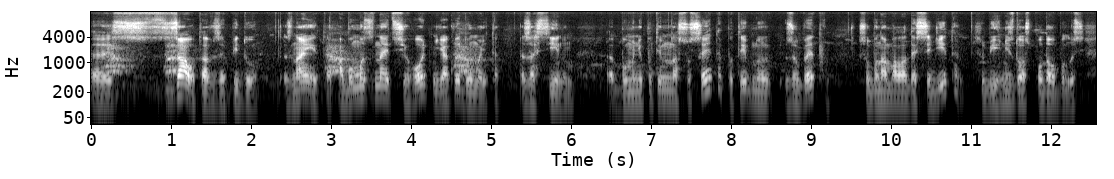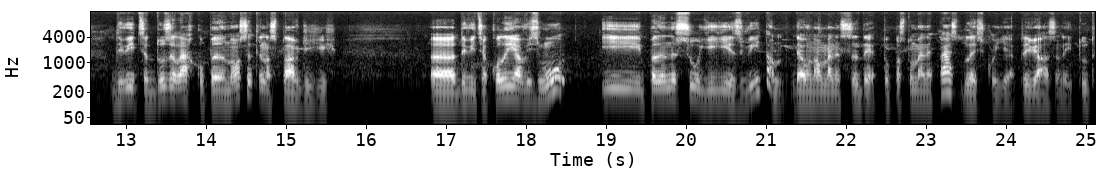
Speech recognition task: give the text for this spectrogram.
Е, Завтра вже піду, знаєте, або може навіть сьогодні, як ви думаєте, за сіном. Е, Бо мені потрібно насосити, потрібно зробити, щоб вона мала десь сидіти, їй гніздо сподобалось. Дивіться, дуже легко переносити насправді їй. Е, дивіться, коли я візьму і перенесу її звітом, де вона в мене сидить, то просто в мене пес близько є прив'язаний. Тут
